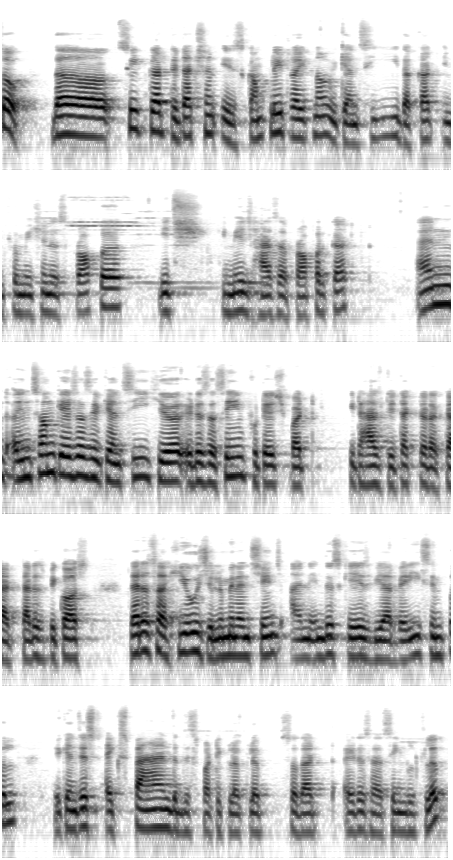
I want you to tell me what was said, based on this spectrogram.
So the scene cut detection is complete right now. You can see the cut information is proper. Each image has a proper cut. And in some cases you can see here it is the same footage but it has detected a cut. That is because there is a huge luminance change and in this case we are very simple. You can just expand this particular clip so that it is a single clip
